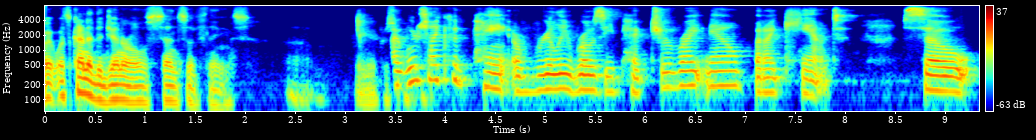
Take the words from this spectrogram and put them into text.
what, what's kind of the general sense of things? Um, I wish I could paint a really rosy picture right now, but I can't. So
